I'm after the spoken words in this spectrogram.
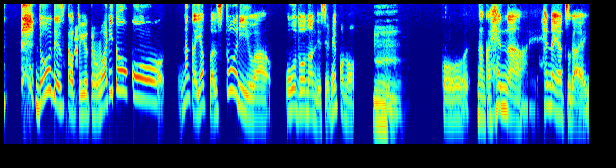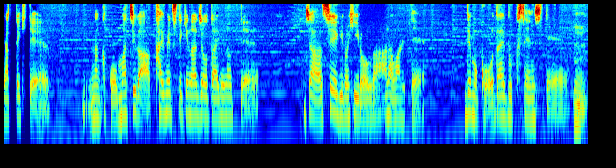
どうですかと言っても割とこうなんかやっぱストーリーは王道なんですよねこのうん。こう、なんか変な、変なやつがやってきて、なんかこう街が壊滅的な状態になって、じゃあ正義のヒーローが現れて、でもこうだいぶ苦戦して、うん。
